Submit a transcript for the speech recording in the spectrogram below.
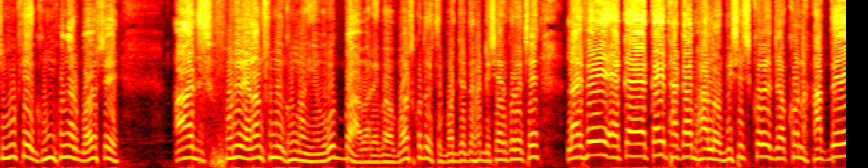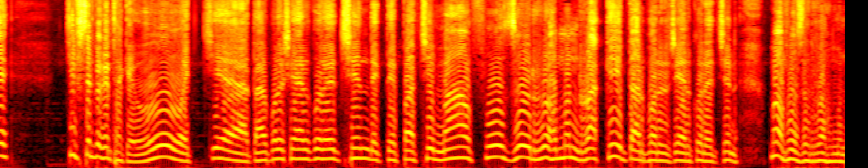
চুমু খেয়ে ঘুম ভাঙার বয়সে আজ ফোনের অ্যালার্ম শুনে ঘুম ভাঙিয়ে ওরে বাবা রে বাবা বয়স কত হচ্ছে বজ্জাত হাড্ডি শেয়ার করেছে। লাইফে একা একাই থাকা ভালো বিশেষ করে যখন হাতে চিপসের প্যাকেট থাকে। ও আচ্ছা তারপরে শেয়ার করেছেন, দেখতে পাচ্ছি, মাহফুজুর রহমান রাকিব তারপরে শেয়ার করেছেন। মাহফুজুর রহমান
